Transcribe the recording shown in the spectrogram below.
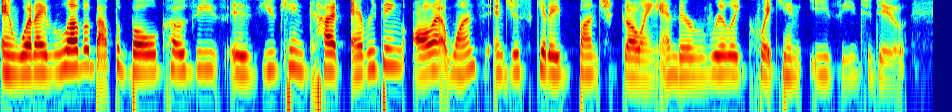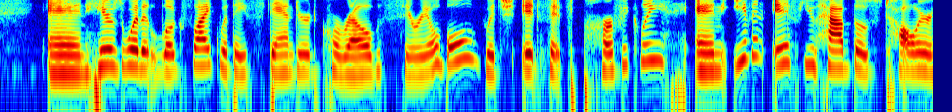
And what I love about the bowl cozies is you can cut everything all at once and just get a bunch going, and they're really quick and easy to do. And here's what it looks like with a standard Corelle cereal bowl, which it fits perfectly. And even if you have those taller,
